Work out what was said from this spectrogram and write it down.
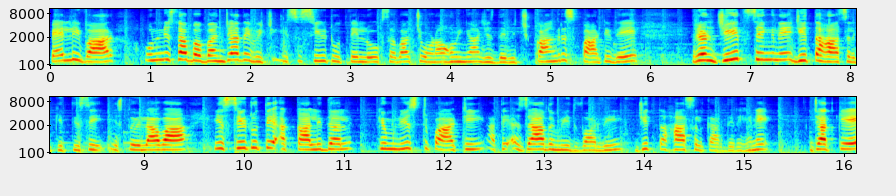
ਪਹਿਲੀ ਵਾਰ 1952 ਦੇ ਵਿੱਚ ਇਸ ਸੀਟ ਉੱਤੇ ਲੋਕ ਸਭਾ ਚੋਣਾਂ ਹੋਈਆਂ, ਜਿਸ ਦੇ ਵਿੱਚ ਕਾਂਗਰਸ ਪਾਰਟੀ ਦੇ ਰਣਜੀਤ ਸਿੰਘ ਨੇ ਜਿੱਤ ਹਾਸਲ ਕੀਤੀ ਸੀ। ਇਸ ਤੋਂ ਇਲਾਵਾ ਇਸ ਸੀਟ ਉੱਤੇ ਅਕਾਲੀ ਦਲ, ਕਮਿਊਨਿਸਟ ਪਾਰਟੀ ਅਤੇ ਆਜ਼ਾਦ ਉਮੀਦਵਾਰ ਵੀ ਜਿੱਤ ਹਾਸਲ ਕਰਦੇ ਰਹੇ ਨੇ। ਜਦਕਿ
